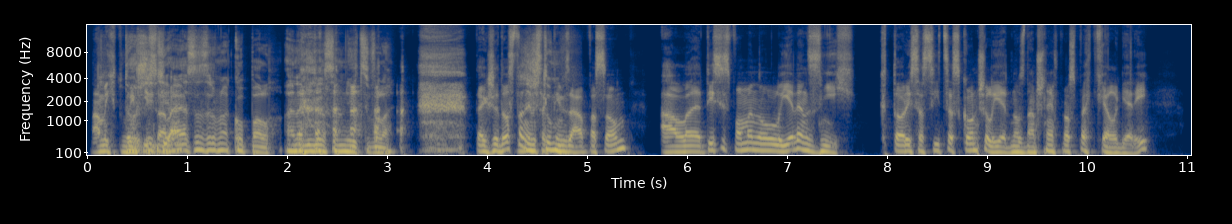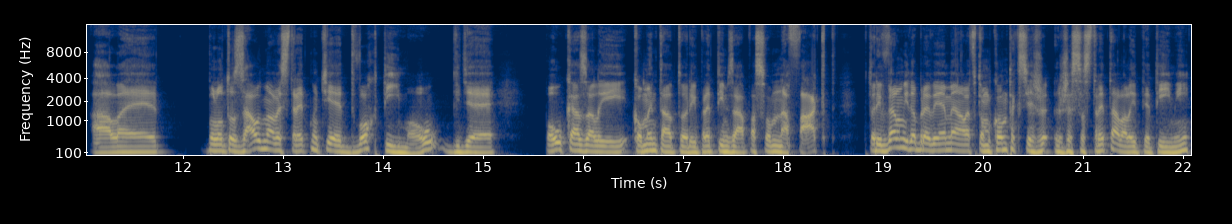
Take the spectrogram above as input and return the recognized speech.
Mám ich tu vypísané. a ja som zrovna kopal a nevidel som nic, vole. Takže dostanem sa k tým zápasom, ale ty si spomenul jeden z nich, ktorý sa síce skončil jednoznačne v prospech Calgary, ale bolo to zaujímavé stretnutie dvoch tímov, kde poukázali komentátori pred tým zápasom na fakt, ktorý veľmi dobre vieme, ale v tom kontexte, že, že sa stretávali tie týmy,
